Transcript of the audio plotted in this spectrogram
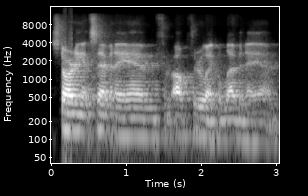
starting at 7 a.m. Th- up through like 11 a.m.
